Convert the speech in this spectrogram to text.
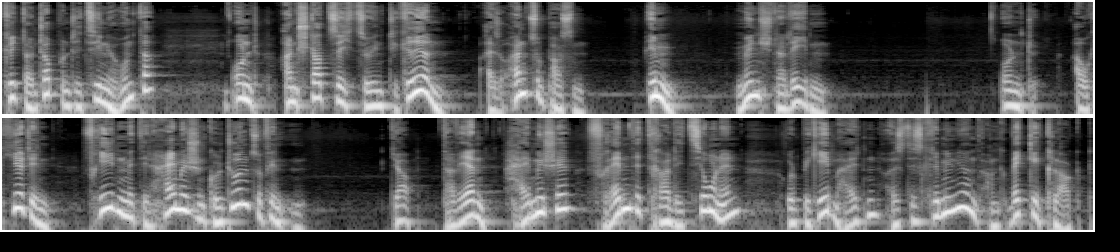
kriegt einen Job und die ziehen hier runter. Und anstatt sich zu integrieren, also anzupassen, im Münchner Leben und auch hier den Frieden mit den heimischen Kulturen zu finden. Ja, da werden heimische, fremde Traditionen und Begebenheiten als diskriminierend weggeklagt.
